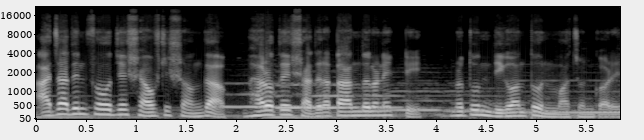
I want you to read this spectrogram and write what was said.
আজাদিন ফৌজের সাহসী সংগ্রাম ভারতের স্বাধীনতা আন্দোলনে একটি নতুন দিগন্ত উন্মোচন করে।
